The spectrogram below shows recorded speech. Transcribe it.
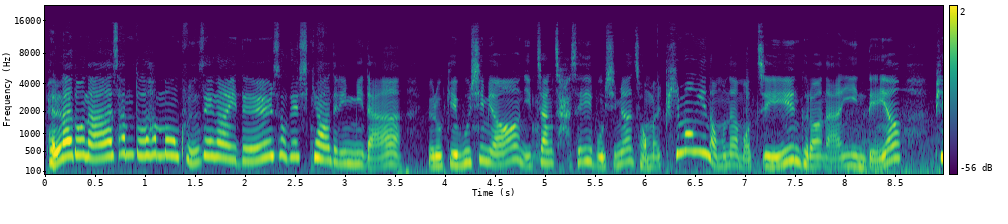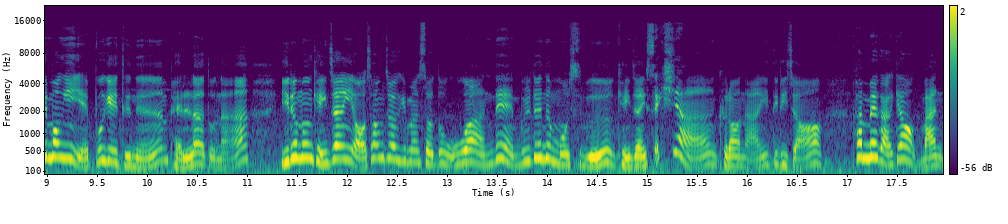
벨라도나 삼도 한몸 군생 아이들 소개시켜 드립니다. 이렇게 보시면 입장 자세히 보시면 정말 피멍이 너무나 멋진 그런 아이인데요. 피멍이 예쁘게 드는 벨라도나 이름은 굉장히 여성적이면서도 우아한데 물드는 모습은 굉장히 섹시한 그런 아이들이죠. 판매 가격 만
